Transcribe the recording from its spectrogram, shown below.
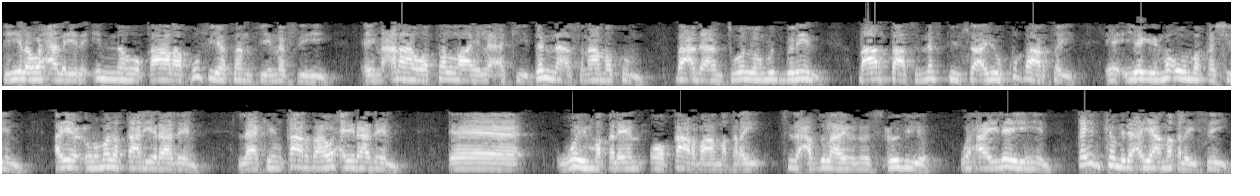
qiila waxaa la yidhi inahu qaala khufyatan fi nafsihi ay macnaha watallaahi la akiidanna asnaamakum bacda an tuwallow mudbiriin. Dhaartaas naftiisa ayuu ku dhaartay ee iyagii ma uu maqashiin ayay culummada qaar yidhaahdeen laakiin qaar baa waxay yidhahdeen way maqleen oo qaar baa maqlay. Sida cabdullahi ibnu mascuud iyo waxa ay leeyihiin qayb ka mida ayaa maqlaysay.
